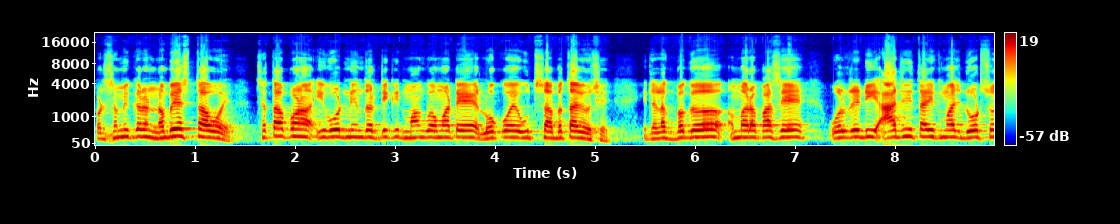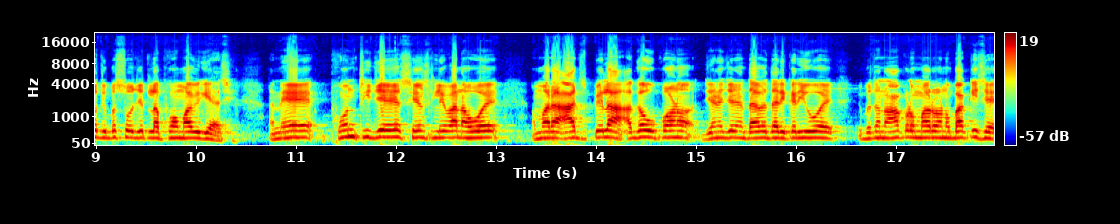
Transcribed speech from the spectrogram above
પણ સમીકરણ ન બેસતા હોય, છતાં પણ એ વોર્ડની અંદર ટિકિટ માંગવા માટે લોકોએ ઉત્સાહ બતાવ્યો છે. એટલે લગભગ અમારા પાસે ઓલરેડી આજની તારીખમાં જ દોઢસોથી બસો જેટલા ફોર્મ આવી ગયા છે. અને ફોનથી જે સેન્સ લેવાના હોય, અમારા આજ પહેલાં અગાઉ પણ જેણે જેણે દાવેદારી કરી હોય, એ બધાનો આંકડો મારવાનો બાકી છે.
